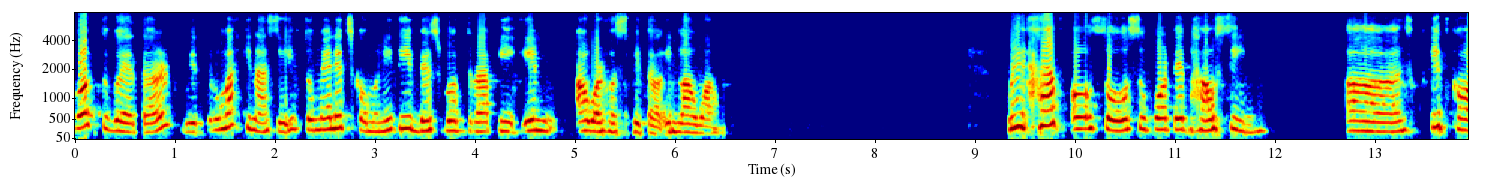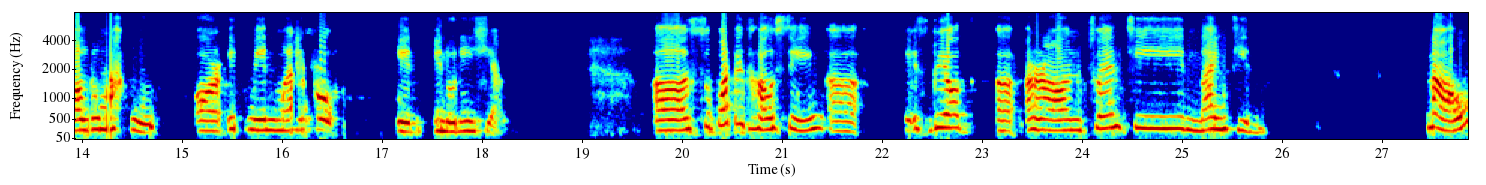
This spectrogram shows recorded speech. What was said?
work together with Rumah Kinasih to manage community-based work therapy in our hospital in Lawang. We have also supported housing. Uh, it's called Rumahku, or it means my home in Indonesia. Uh, supported housing uh, is built uh, around 2019. Now,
